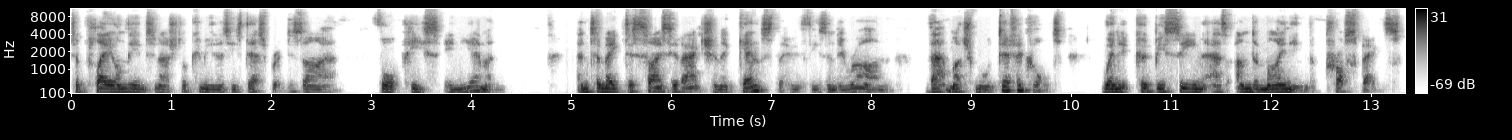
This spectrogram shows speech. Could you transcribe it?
to play on the international community's desperate desire for peace in Yemen and to make decisive action against the Houthis and Iran that much more difficult when it could be seen as undermining the prospects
